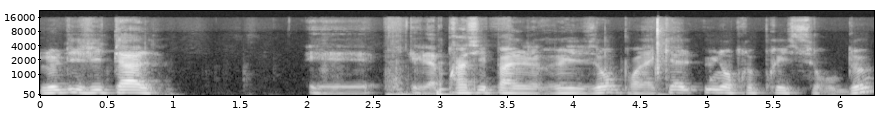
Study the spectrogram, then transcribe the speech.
Le digital est, la principale raison pour laquelle une entreprise sur deux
